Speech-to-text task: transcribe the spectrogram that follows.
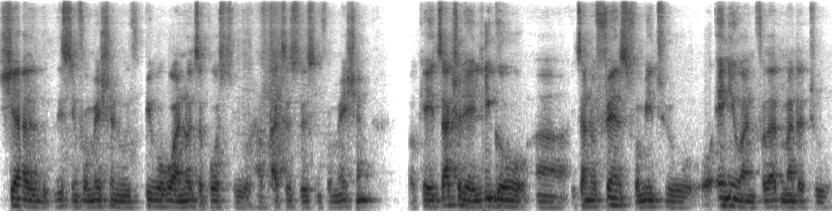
share this information with people who are not supposed to have access to this information. Okay, it's actually a legal, uh, it's an offense for me to, or anyone for that matter, to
